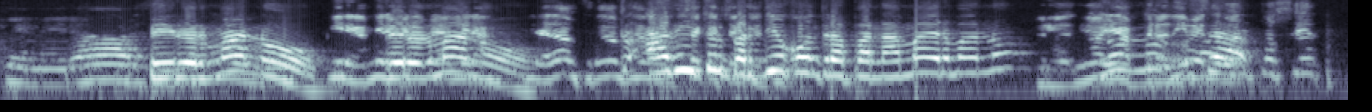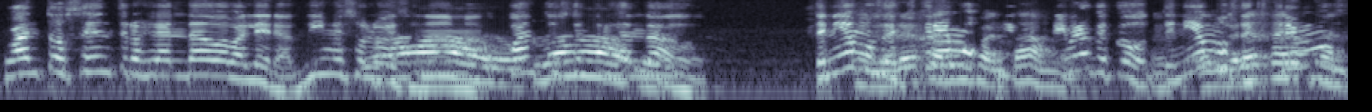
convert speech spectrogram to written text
que generar. Pero hermano, Mira, mira, pero mira, hermano, mira, Dam, Dam, ¿tú Dam, ¿has visto el partido contra Panamá, hermano? Pero, no, No, ya, no, pero o dime sea- ¿cuántos, cen- cuántos centros le han dado a Valera. Dime solo eso, nada más. Claro, ¿Cuántos centros le han dado? Teníamos extremos, primero que todo, teníamos extremos.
